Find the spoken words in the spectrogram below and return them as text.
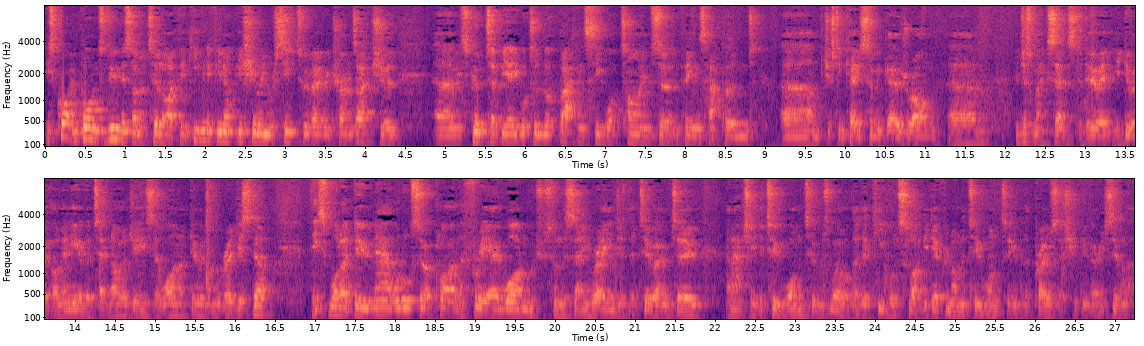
it's quite important to do this on a till, I think, even if you're not issuing receipts with every transaction. Um, it's good to be able to look back and see what time certain things happened, um, just in case something goes wrong. Um, it just makes sense to do it. You do it on any other technology, so why not do it on the register? This, what I do now, will also apply on the 301, which is from the same range as the 202, and actually the 212 as well, though the keyboard's slightly different on the 212, but the process should be very similar.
